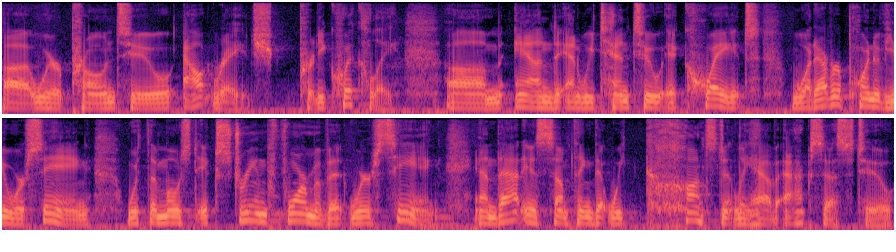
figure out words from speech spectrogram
uh, we're prone to outrage pretty quickly. Um, and, and we tend to equate whatever point of view we're seeing with the most extreme form of it we're seeing. And that is something that we constantly have access to.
